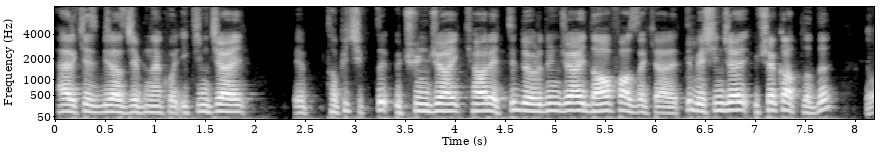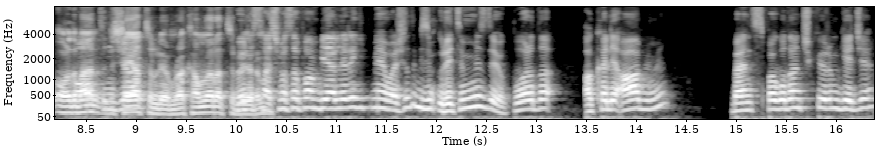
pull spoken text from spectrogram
Herkes biraz cebinden koydu. İkinci ay e, tapi çıktı. Üçüncü ay kar etti. Dördüncü ay daha fazla kar etti. Beşinci ay üçe katladı. Orada ben Altıncı şey ay- hatırlıyorum, rakamlar Böyle hatırlıyorum. saçma sapan bir yerlere gitmeye başladı. Bizim üretimimiz de yok. Bu arada Akali abimin ben Spago'dan çıkıyorum gece.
